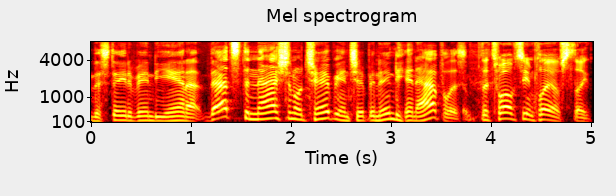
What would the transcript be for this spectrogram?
the state of Indiana. That's the national championship in Indianapolis. the 12 team playoffs, like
